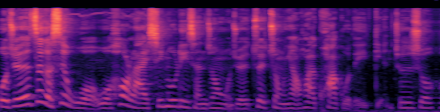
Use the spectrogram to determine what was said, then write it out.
我觉得这个是我我后来心路历程中，我觉得最重要，后来跨过的一点，就是说。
